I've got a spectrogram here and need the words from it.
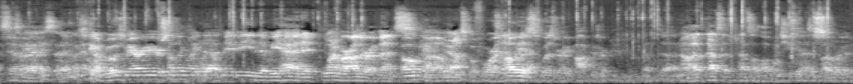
so yeah, it's, uh, I think a rosemary or something like that, maybe, that we had at one of our other events. Okay, uh, yeah. Once before, that Oh, was, was very popular. But, uh, no, that, that's a, that's a lovely cheese, Yeah, that's it's so so good.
